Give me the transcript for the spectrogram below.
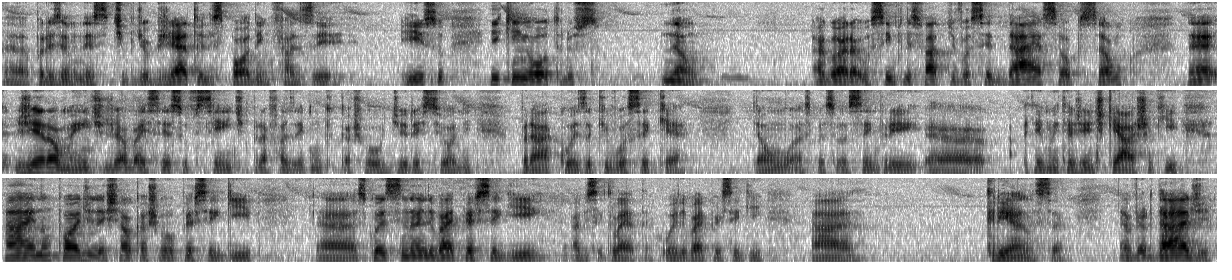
uh, por exemplo, nesse tipo de objeto eles podem fazer isso e que em outros não. Agora, o simples fato de você dar essa opção, né, geralmente já vai ser suficiente para fazer com que o cachorro direcione para a coisa que você quer. Então, as pessoas sempre. Uh, tem muita gente que acha que ah, não pode deixar o cachorro perseguir uh, as coisas, senão ele vai perseguir a bicicleta ou ele vai perseguir a criança. Na verdade,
